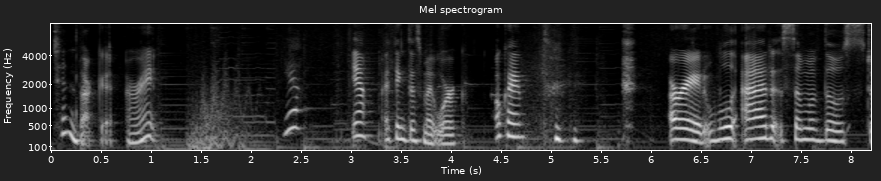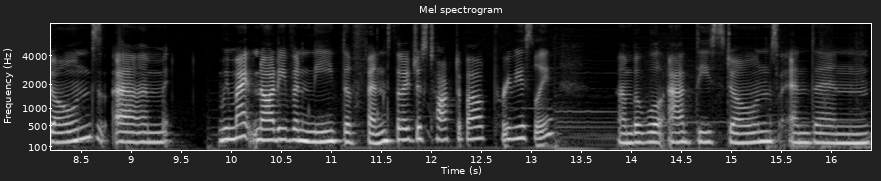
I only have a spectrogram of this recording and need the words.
tin bucket. All right. Yeah. Yeah, I think this might work. Okay. All right, we'll add some of those stones. Um, we might not even need the fence that I just talked about previously, um, but we'll add these stones and then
